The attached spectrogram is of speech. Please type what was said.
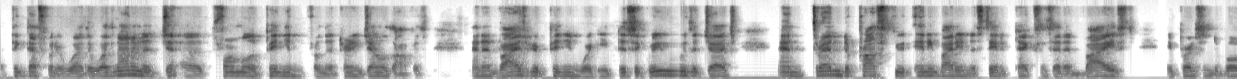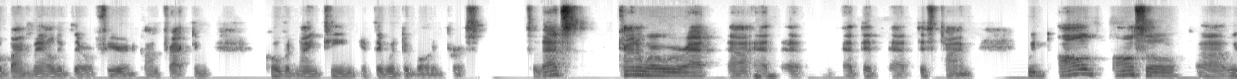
I think that's what it was. It was not an, a formal opinion from the Attorney General's office, an advisory opinion where he disagreed with the judge and threatened to prosecute anybody in the state of Texas that advised a person to vote by mail if they were fearing contracting COVID 19 if they went to vote in person. So that's kind of where we were at uh, at, at, at, the, at this time. We all also uh, we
